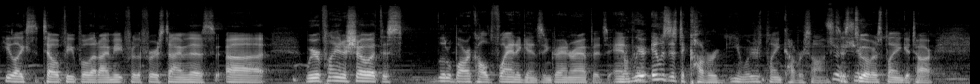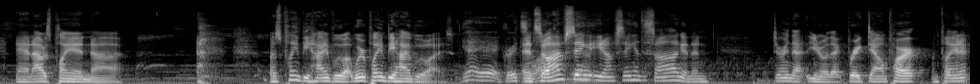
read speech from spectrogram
he likes to tell people that I meet for the first time this. Uh, we were playing a show at this little bar called Flanagan's in Grand Rapids. And we were, it was just a cover, you know, we were just playing cover songs. Sure, just sure. two of us playing guitar. And I was playing, uh, I was playing Behind Blue Eyes. We were playing Behind Blue Eyes. yeah, yeah, great. And so. I'm singing, Yeah. you know, I'm singing the song, and then during that, you know, that breakdown part, I'm playing it,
